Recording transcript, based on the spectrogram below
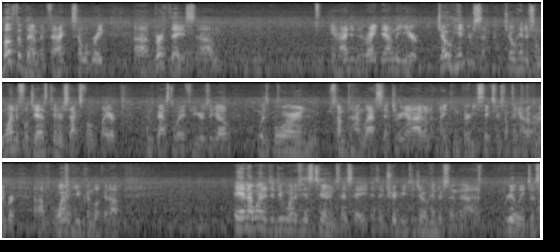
both of them, in fact, celebrate uh, birthdays. Um, and I didn't write down the year. Joe Henderson. Joe Henderson, wonderful jazz tenor saxophone player who passed away a few years ago, was born sometime last century, I don't know, 1936 or something, I don't remember. Um, one of you can look it up. And I wanted to do one of his tunes as a, as a tribute to Joe Henderson. Uh, really just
